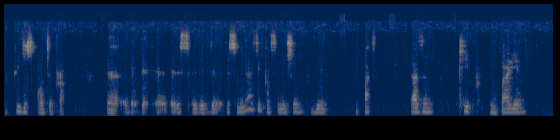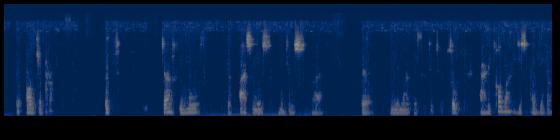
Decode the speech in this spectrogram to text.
the previous algebra. The, the, the, uh, the, the, the, similarity constellation here, in fact, doesn't keep invariant the algebra, but just remove the fastness induced by the minimal effective. So I recover this algebra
